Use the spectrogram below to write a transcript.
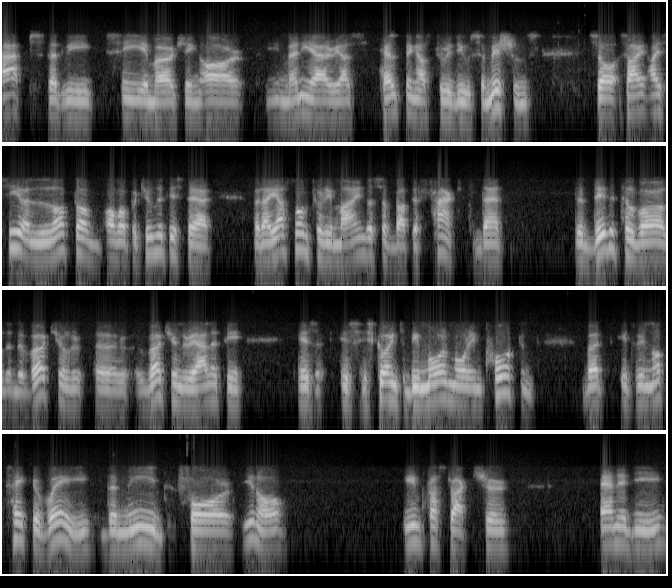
apps that we see emerging are in many areas helping us to reduce emissions. So, so I, I, see a lot of, of opportunities there, but I just want to remind us about the fact that the digital world and the virtual uh, virtual reality is, is is going to be more and more important, but it will not take away the need for you know infrastructure, energy,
